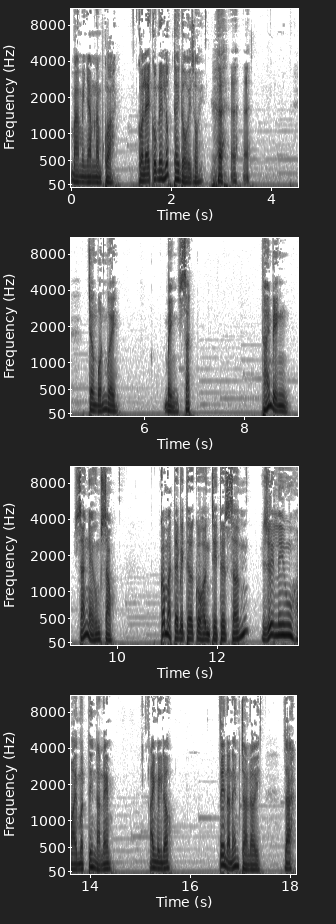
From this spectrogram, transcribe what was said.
35 năm qua. Có lẽ cũng đến lúc thay đổi rồi. Chương 40 Bình sắt Thái Bình, sáng ngày hôm sau. Có mặt tại biệt thự của Hồng chỉ từ sớm, Duy Lưu hỏi một tên đàn em. Anh Bình đâu? Tên đàn em trả lời. Dạ,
